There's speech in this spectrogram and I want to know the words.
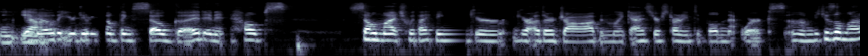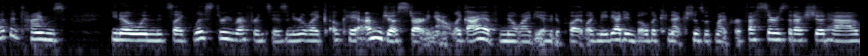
and, yeah. you know that you're doing something so good and it helps so much with i think your your other job and like as you're starting to build networks um, because a lot of the times you know, when it's like list three references and you're like, okay, I'm just starting out. Like, I have no idea who to put. Like, maybe I didn't build the connections with my professors that I should have.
